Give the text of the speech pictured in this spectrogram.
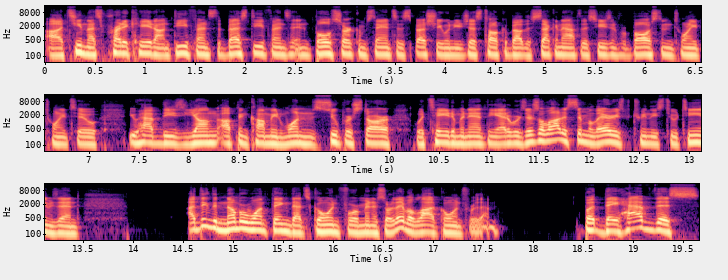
Uh, a team that's predicated on defense, the best defense in both circumstances, especially when you just talk about the second half of the season for Boston in 2022. You have these young up and coming one superstar with Tatum and Anthony Edwards. There's a lot of similarities between these two teams, and I think the number one thing that's going for Minnesota, they have a lot going for them but they have this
